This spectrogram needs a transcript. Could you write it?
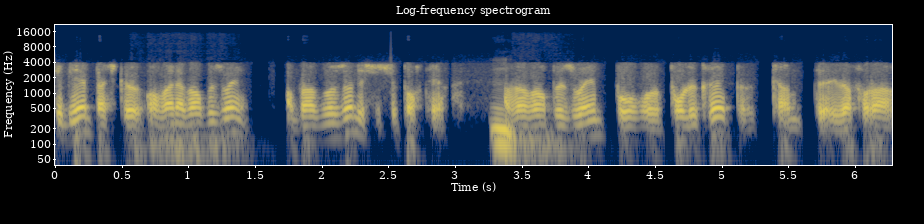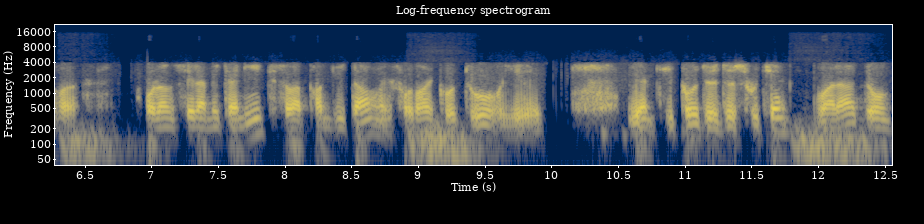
c'est bien parce qu'on va en avoir besoin. On va avoir besoin de ce supporters. Mm. On va avoir besoin pour, pour le club. Quand euh, il va falloir euh, relancer la mécanique, ça va prendre du temps. Il faudra qu'autour, il y ait, il y ait un petit peu de, de soutien. Voilà, donc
